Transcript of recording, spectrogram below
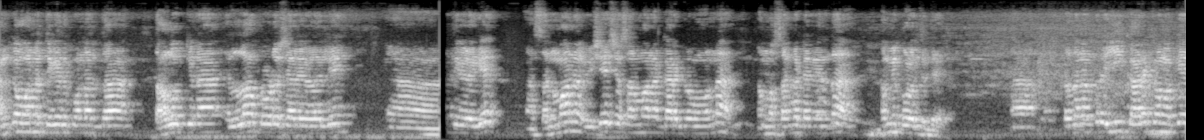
ಅಂಕವನ್ನು ತೆಗೆದುಕೊಂಡಂಥ ತಾಲೂಕಿನ ಎಲ್ಲ ಪ್ರೌಢಶಾಲೆಗಳಲ್ಲಿ ವಿದ್ಯಾರ್ಥಿಗಳಿಗೆ ಸನ್ಮಾನ, ವಿಶೇಷ ಸನ್ಮಾನ ಕಾರ್ಯಕ್ರಮವನ್ನು ನಮ್ಮ ಸಂಘಟನೆಯಿಂದ ಹಮ್ಮಿಕೊಳ್ಳುತ್ತಿದ್ದೇವೆ. ತದನಂತರ ಈ ಕಾರ್ಯಕ್ರಮಕ್ಕೆ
